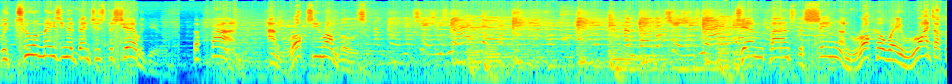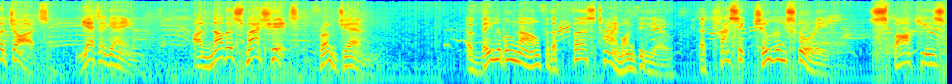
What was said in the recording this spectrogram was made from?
with two amazing adventures to share with you The Fan and Roxy Rumbles. Jem plans to sing and rock her way right up the charts yet again. Another smash hit from Jem. Available now for the first time on video, the classic children's story, Sparky's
